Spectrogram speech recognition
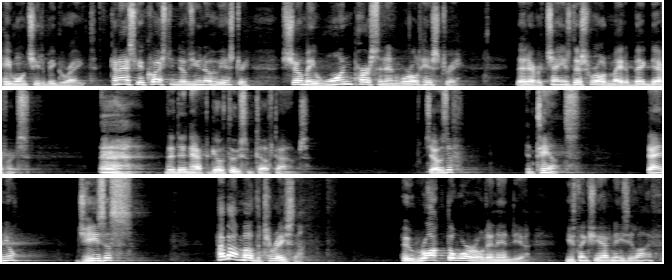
He wants you to be great. Can I ask you a question? Those you know who history? Show me one person in world history that ever changed this world and made a big difference that didn't have to go through some tough times. Joseph, intense. Daniel, Jesus. How about Mother Teresa, who rocked the world in India? You think she had an easy life?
